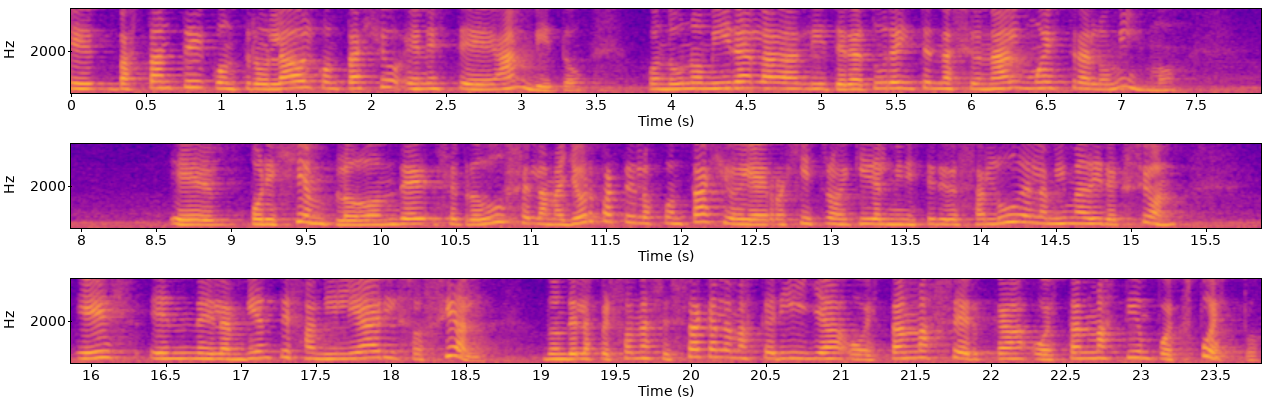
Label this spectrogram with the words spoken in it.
eh, bastante controlado el contagio en este ámbito. Cuando uno mira la literatura internacional muestra lo mismo. Eh, por ejemplo, donde se produce la mayor parte de los contagios, y hay registros aquí del Ministerio de Salud en la misma dirección, es en el ambiente familiar y social, donde las personas se sacan la mascarilla o están más cerca o están más tiempo expuestos.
